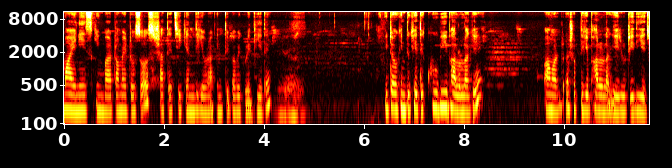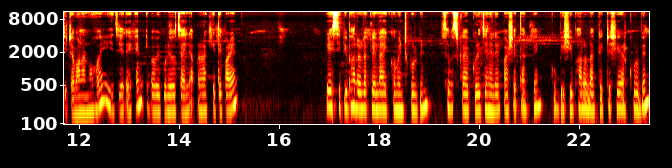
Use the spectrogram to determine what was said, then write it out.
মাইনিস কিংবা টমেটো সস সাথে চিকেন দিয়ে ওরা কিন্তু এভাবে করে দিয়ে দেয়। এটাও কিন্তু খেতে খুবই ভালো লাগে। আমার সব থেকে ভালো লাগে রুটি দিয়ে যেটা বানানো হয়, এই যে দেখেন, এভাবে করেও চাইলে আপনারা খেতে পারেন। রেসিপি ভালো লাগলে লাইক কমেন্ট করবেন সাবস্ক্রাইব করে চ্যানেলের পাশে থাকবেন, খুব বেশি ভালো লাগলে একটা শেয়ার করবেন।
